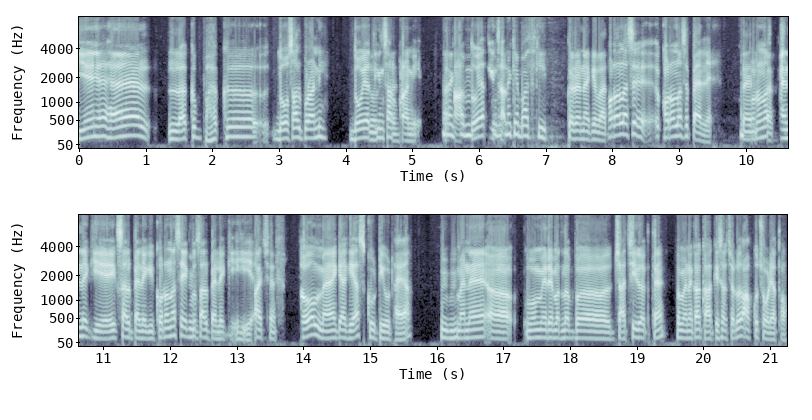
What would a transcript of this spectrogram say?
ये है लगभग दो साल पुरानी दो या तीन साल। पुरानी। हाँ, दो या तीन साल। के बाद की। कोरोना के बाद। कोरोना से कोरोना से पहले। पहले- कोरोना पहले की है एक साल पहले की कोरोना से एक दो साल पहले की ही है। अच्छा। तो मैं क्या किया स्कूटी उठाया। हम्म, मैंने अ, वो मेरे मतलब चाची लगते हैं तो मैंने कहा काकी साथ चलो आपको छोड़ जाता हूँ।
